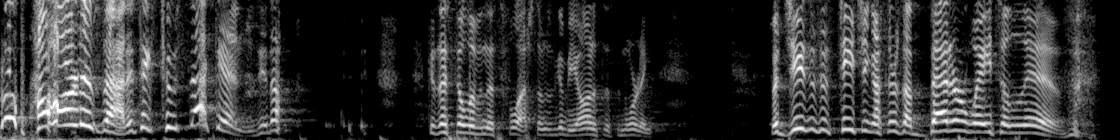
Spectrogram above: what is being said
boop, how hard is that? It takes two seconds, you know? Because I still live in this flesh, so I'm just going to be honest this morning. But Jesus is teaching us there's a better way to live.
